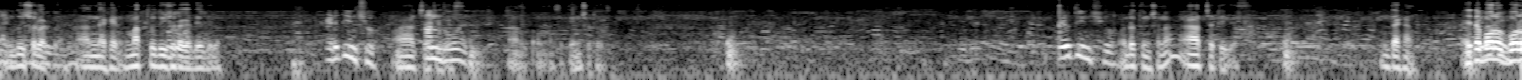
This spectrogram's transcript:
লাগবে। দুইশো লাগবে আর দেখেন মাত্র দুইশো টাকা দিয়ে দিল। এটা তিনশো। আচ্ছা আছে। তিনশো টাকা। ওটা তিনশো না? আচ্ছা ঠিক আছে। দেখেন এটা বড় বড়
